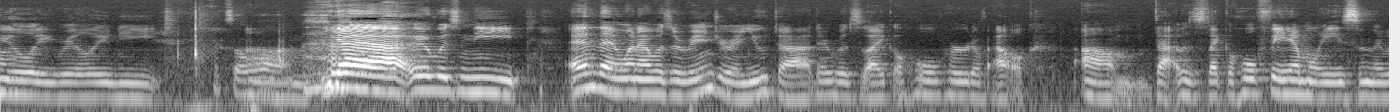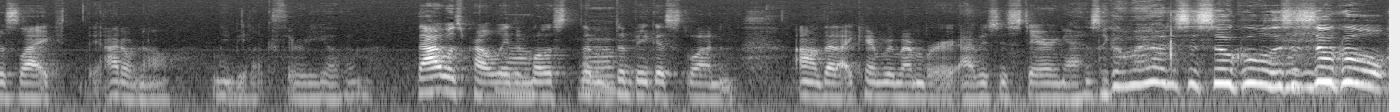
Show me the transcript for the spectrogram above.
was really really neat. That's a lot. Um, yeah, it was neat. And then when I was a ranger in Utah, there was like a whole herd of elk. Um, that was like a whole families, and there was like I don't know, maybe like thirty of them. That was probably the most, the, Wow. the biggest one uh, that I can remember. I was just staring at. it. I was like, oh my god, this is so cool! This is so cool!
